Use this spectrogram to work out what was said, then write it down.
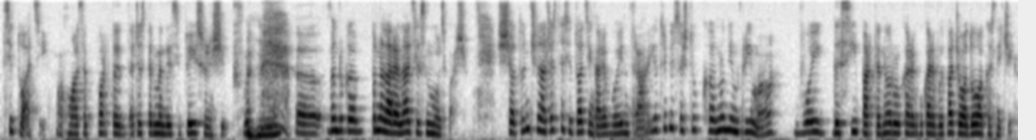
situații. Acum se poartă acest termen de situationship. Uh-huh. Pentru că până la relație sunt mulți pași. Și atunci, în aceste situații în care voi intra, eu trebuie să știu că nu din prima voi găsi partenerul care, cu care voi face o a doua căsnicie.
